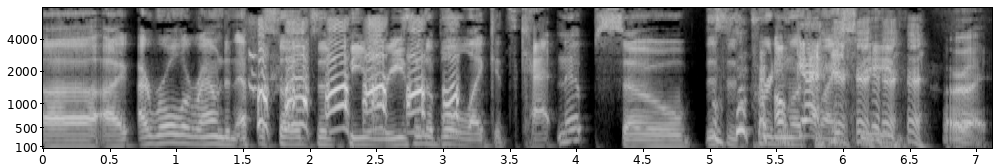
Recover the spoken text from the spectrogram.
Uh, I, I roll around in episodes of Be Reasonable like it's catnip, so this is pretty much my speed. All right.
